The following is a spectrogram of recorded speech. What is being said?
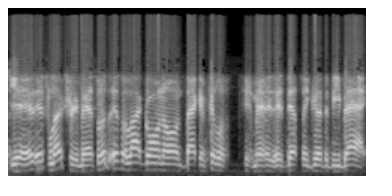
yeah, it's luxury, man. So it's, it's a lot going on back in Philadelphia, man. It's definitely good to be back.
